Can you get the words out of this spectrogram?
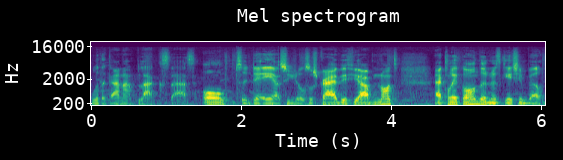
with the Ghana Black Stars. All today, as usual, subscribe if you have not. and click on the notification bell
